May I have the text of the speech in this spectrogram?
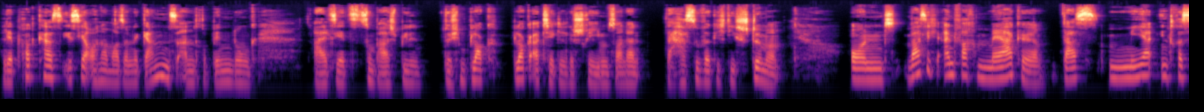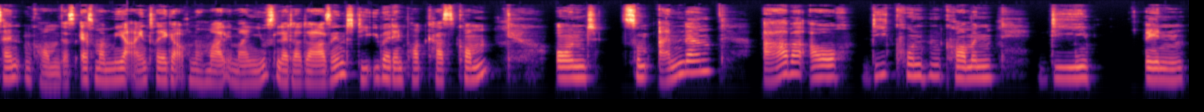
Weil der Podcast ist ja auch nochmal so eine ganz andere Bindung als jetzt zum Beispiel durch einen Blog, Blogartikel geschrieben, sondern da hast du wirklich die Stimme. Und was ich einfach merke, dass mehr Interessenten kommen, dass erstmal mehr Einträge auch nochmal in meinen Newsletter da sind, die über den Podcast kommen und zum anderen aber auch die Kunden kommen, die in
